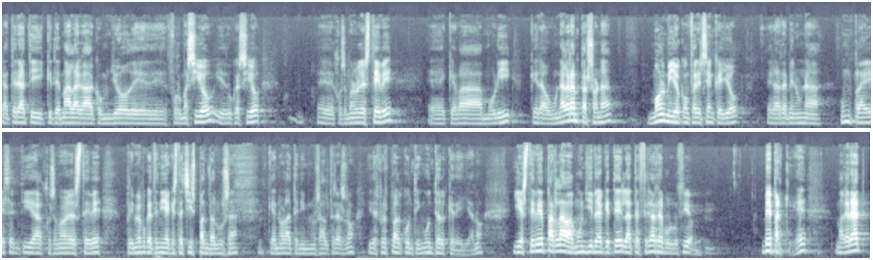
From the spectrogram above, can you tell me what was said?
catedràtic de Màlaga com jo de, de formació i educació, eh, José Manuel Esteve, eh, que va morir, que era una gran persona, molt millor conferenciant que jo, era realment una, un plaer sentir a José Manuel Esteve, primer perquè tenia aquesta xispa andalusa, que no la tenim nosaltres, no? i després pel contingut del que deia. No? I Esteve parlava en un llibre que té La tercera revolució. Bé per què? Eh? Malgrat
